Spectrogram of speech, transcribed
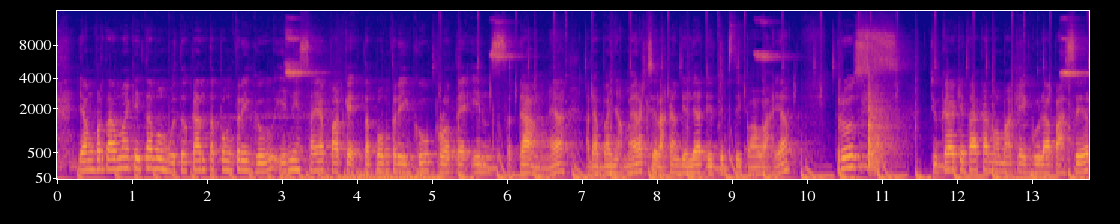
Yang pertama kita membutuhkan tepung terigu. Ini saya pakai tepung terigu protein sedang ya. Ada banyak merek silahkan dilihat di tips di bawah ya. Terus juga kita akan memakai gula pasir,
